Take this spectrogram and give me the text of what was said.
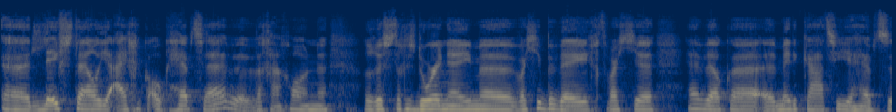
uh, leefstijl je eigenlijk ook hebt. Hè. We, we gaan gewoon uh, rustig eens doornemen wat je beweegt, wat je, hè, welke uh, medicatie je hebt,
